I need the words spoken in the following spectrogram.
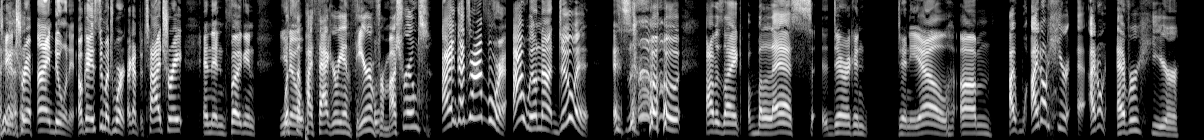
take a trip. I ain't doing it. Okay, it's too much work. I got to titrate and then fucking you What's know the Pythagorean theorem for mushrooms? I ain't got time for it. I will not do it. And so I was like, bless Derek and Danielle. Um, I I don't hear I don't ever hear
